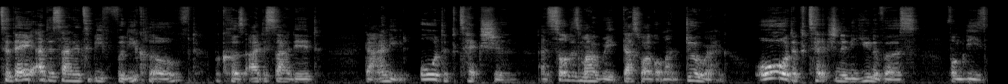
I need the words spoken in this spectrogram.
today I decided to be fully clothed because I decided that I need all the protection and so does my wig. That's why I got my durag. All the protection in the universe from these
